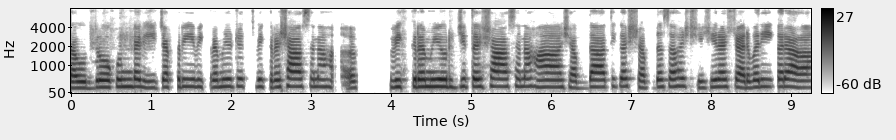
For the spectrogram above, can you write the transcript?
रौद्रो कुण्डली चक्री विक्रम्युजित् विक्रशासनः विक्रम्युर्जितशासनः शब्दातिकः शब्दसः शिशिरः शर्वरीकरः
